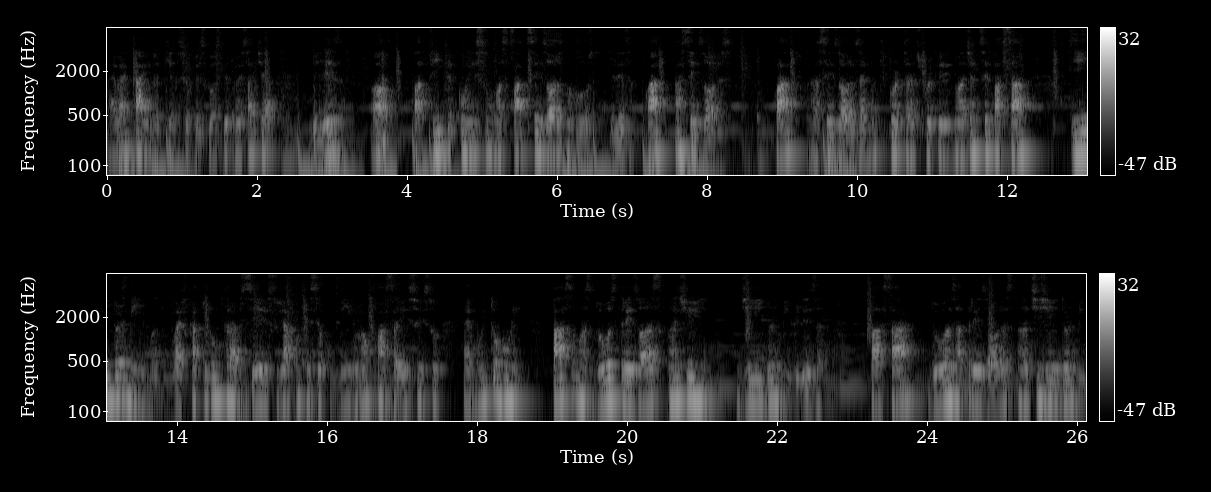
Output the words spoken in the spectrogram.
Aí vai caindo aqui no seu pescoço, depois só tirar. Beleza? Ó, fica com isso umas 4, 6 horas no rosto, beleza? 4 a 6 horas. 4 a 6 horas. É muito importante porque não adianta você passar e dormir, mano. Vai ficar tudo no travesseiro, isso já aconteceu comigo, não faça isso, isso é muito ruim. Passa umas 2, 3 horas antes de ir dormir, beleza? Passar 2 a 3 horas antes de ir dormir,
